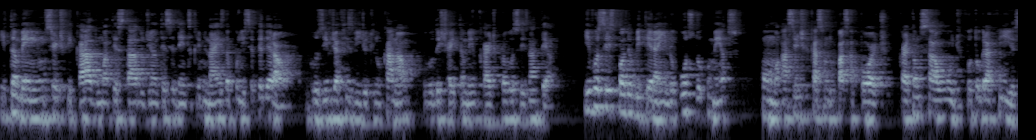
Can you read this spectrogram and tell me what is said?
e também um certificado, um atestado de antecedentes criminais da Polícia Federal. Inclusive, já fiz vídeo aqui no canal, eu vou deixar aí também o card para vocês na tela. E vocês podem obter ainda outros documentos, como a certificação do passaporte, cartão de saúde, fotografias,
